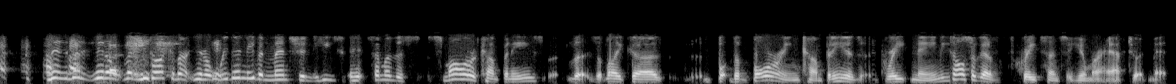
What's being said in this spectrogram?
you know, but you talk about, you know, we didn't even mention he's some of the smaller companies like uh, the Boring Company is a great name. He's also got a great sense of humor, I have to admit.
